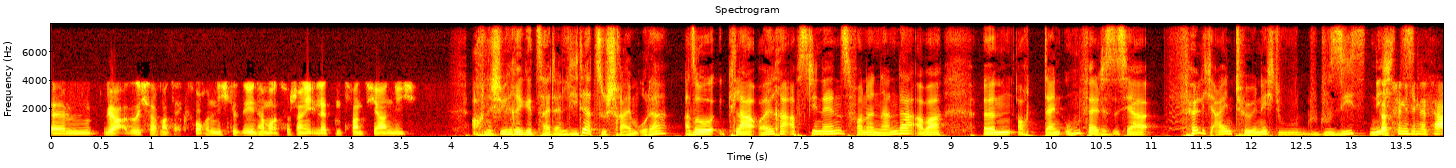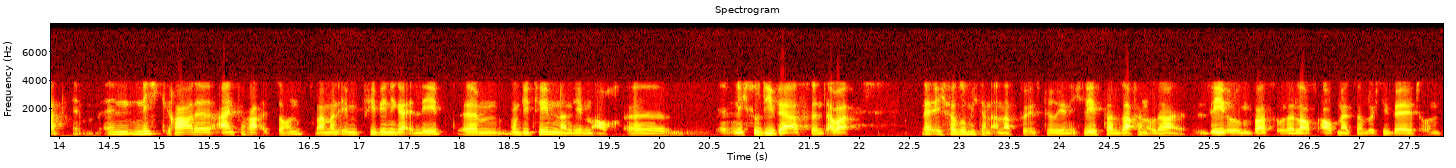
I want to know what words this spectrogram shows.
ähm, ja, also ich sag mal, sechs Wochen nicht gesehen haben wir uns wahrscheinlich in den letzten 20 Jahren nicht. Auch eine schwierige Zeit, ein Lieder zu schreiben, oder? Also klar, eure Abstinenz voneinander, aber ähm, auch dein Umfeld, das ist ja völlig eintönig. Du, du, du siehst nichts. Das finde ich in der Tat äh, nicht gerade einfacher als sonst, weil man eben viel weniger erlebt ähm, und die Themen dann eben auch äh, nicht so divers sind. Aber ich versuche mich dann anders zu inspirieren. Ich lese dann Sachen oder sehe irgendwas oder laufe aufmerksam durch die Welt und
